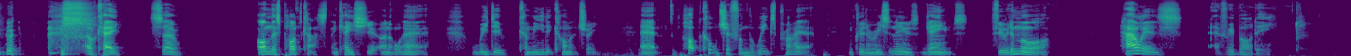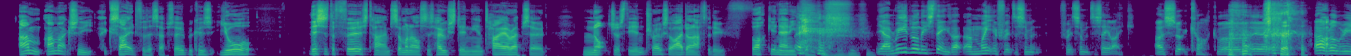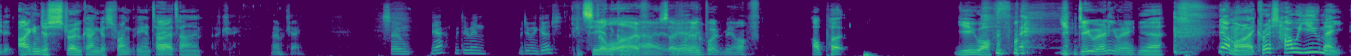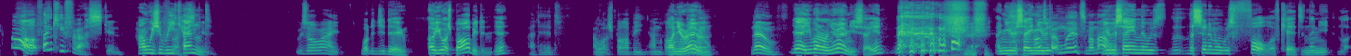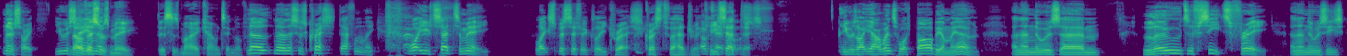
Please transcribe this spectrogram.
Okay, so on this podcast, in case you're unaware, we do comedic commentary, uh, pop culture from the weeks prior, including recent news, games, food, and more. How is everybody? I'm I'm actually excited for this episode because you're this is the first time someone else is hosting the entire episode, not just the intro, so I don't have to do fucking anything. Yeah, I'm reading all these things. I, I'm waiting for it to something for it something to say like I suck cock. blah, blah, blah, yeah. I will read it. I can just stroke Angus Frank the entire time. Okay, okay. So yeah, we're doing we're doing good. I can see Still it in the corner alive, of my eye. so it's you really putting me off. I'll put you off. You do anyway. yeah. Yeah, I'm all right, Chris. How are you, mate? Oh, thank you for asking. How was your For weekend? asking. It was all right. What did you do? Oh, you watched Barbie, didn't you? I did. I watched Barbie. I'm a On Barbie your girl. own? No. Yeah, you went on your own. You're saying, and you were saying I you was were, putting words in my mouth. you were saying there was the, the cinema was full of kids, and then you no, sorry, you were No, saying this that- was me. This is my accounting of it. No, no, this was Chris, definitely. what you said to me, like specifically Chris, Christopher Hedrick, Okay, he of said course. this. He was like, Yeah, I went to watch Barbie on my own, and then there was um, loads of seats free, and then there was these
